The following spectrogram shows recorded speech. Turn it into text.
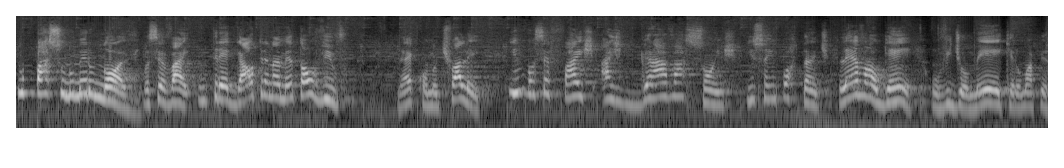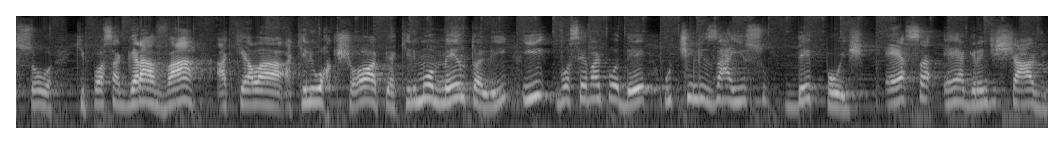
E o passo número 9, você vai entregar o treinamento ao vivo né? Como eu te falei. E você faz as gravações. Isso é importante. Leva alguém, um videomaker, uma pessoa que possa gravar aquela, aquele workshop, aquele momento ali e você vai poder utilizar isso depois. Essa é a grande chave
